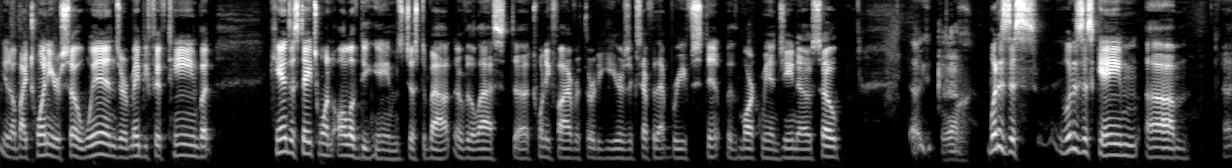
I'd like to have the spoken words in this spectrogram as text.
you know, by 20 or so wins or maybe 15. But Kansas State's won all of the games just about over the last uh, 25 or 30 years, except for that brief stint with Mark Mangino. So, uh, yeah. what is this? What is this game? Um, uh,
